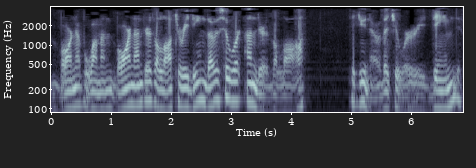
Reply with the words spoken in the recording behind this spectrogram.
born of woman, born under the law, to redeem those who were under the law. Did you know that you were redeemed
